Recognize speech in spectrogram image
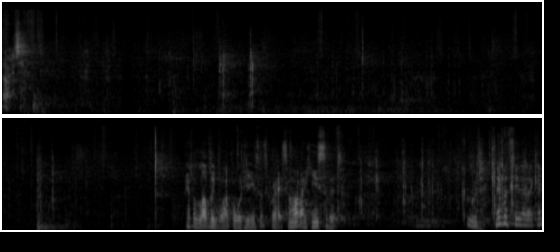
All right. We have a lovely whiteboard here, so that's great. So I might make use of it. Good. Can everyone see that okay?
